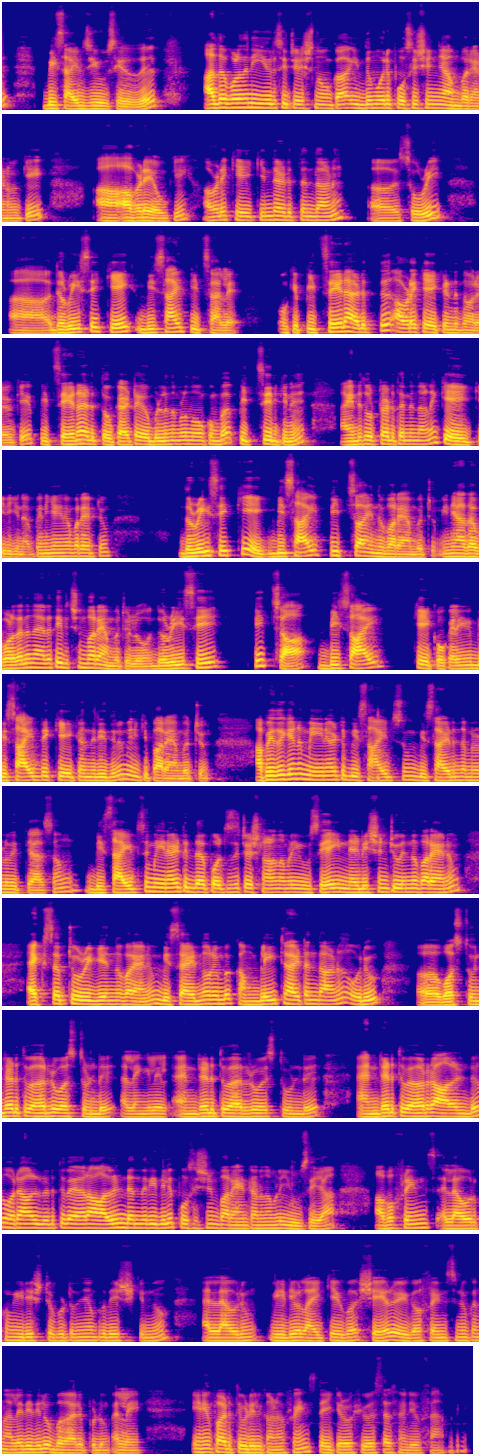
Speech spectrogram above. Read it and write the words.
ബിസൈഡ്സ് യൂസ് ചെയ്തത്. അതേപോലെ തന്നെ ഈ ഒരു സിറ്റുവേഷൻ നോക്കുക ഇതും ഒരു പൊസിഷൻ ഞാൻ പറയണം ഓക്കെ അവിടെ ഓക്കെ അവിടെ കേക്കിന്റെ അടുത്ത് എന്താണ്? Sorry there's a cake beside pizza അല്ലേ? ഓക്കെ പിസ്സയുടെ അടുത്ത് അവിടെ കേക്ക് ഉണ്ടെന്ന് പറയും ഓക്കെ പിസ്സയുടെ അടുത്ത് ഓക്കെ ആ ടേബിളിൽ നമ്മൾ നോക്കുമ്പോൾ പിസ്സ ഇരിക്കുന്നത് അതിന്റെ തൊട്ടടുത്ത് തന്നെ എന്താണ് കേക്ക് ഇരിക്കുന്നത് അപ്പോൾ എനിക്ക് അങ്ങനെ പറയാൻ പറ്റും there's a cake beside pizza എന്ന് പറയാൻ പറ്റും. ഇനി അതേപോലെ തന്നെ നേരെ തിരിച്ചും പറയാൻ പറ്റുമല്ലോ there's a pizza beside cake ഒക്കെ അല്ലെങ്കിൽ ബിസൈഡ് ദ കേക്ക് എന്ന രീതിയിലും എനിക്ക് പറയാൻ പറ്റും. അപ്പോൾ ഇതൊക്കെയാണ് മെയിനായിട്ട് ബിസൈഡ്സും ബിസൈഡും തമ്മിലുള്ള വ്യത്യാസം. ബിസൈഡ്സ് മെയിനായിട്ട് ഇതേപോലത്തെ സിറ്റുവേഷനാണ് നമ്മൾ യൂസ് ചെയ്യുക. ഇൻ അഡീഷൻ ടു എന്ന് പറയാനും എക്സെപ്റ്റ് ഒഴികെ എന്ന് പറയാനും ബിസൈഡ് എന്ന് പറയുമ്പോൾ കംപ്ലീറ്റ് ആയിട്ട് എന്താണ്? ഒരു വസ്തുവിന്റെ അടുത്ത് വേറൊരു വസ്തു ഉണ്ട് അല്ലെങ്കിൽ എന്റെ അടുത്ത് വേറൊരു വസ്തു ഉണ്ട് എന്റെ അടുത്ത് വേറൊരാളുണ്ട്. ഒരാളുടെ അടുത്ത് വേറെ ആളുണ്ട് എന്ന രീതിയിൽ പൊസിഷൻ പറയാനായിട്ടാണ് നമ്മൾ യൂസ് ചെയ്യുക. അപ്പോൾ ഫ്രണ്ട്സ് എല്ലാവർക്കും വീഡിയോ ഇഷ്ടപ്പെട്ടു എന്ന് ഞാൻ പ്രതീക്ഷിക്കുന്നു. എല്ലാവരും വീഡിയോ ലൈക്ക് ചെയ്യുക ഷെയർ ചെയ്യുക. ഫ്രണ്ട്സിനൊക്കെ നല്ല രീതിയിൽ ഉപകാരപ്പെടും അല്ലേ? ഇനിയിപ്പോൾ അടുത്ത വീഡിയോയിൽ കാണാം. Friends take care of yourself and your family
